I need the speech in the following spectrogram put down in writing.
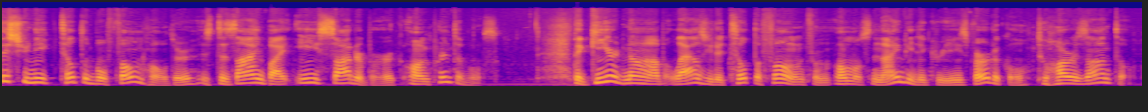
This unique tiltable phone holder is designed by E. Soderberg on printables. The geared knob allows you to tilt the phone from almost 90 degrees vertical to horizontal.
